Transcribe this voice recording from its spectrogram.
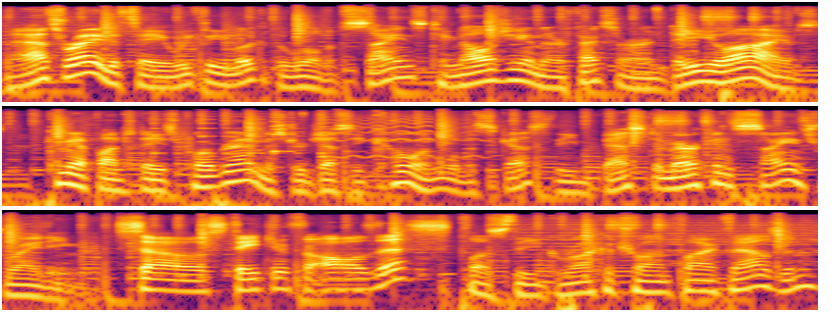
That's right, it's a weekly look at the world of science, technology, and their effects on our daily lives. Coming up on today's program, Mr. Jesse Cohen will discuss the best American science writing. So stay tuned for all of this. Plus the Grokatron 5000.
